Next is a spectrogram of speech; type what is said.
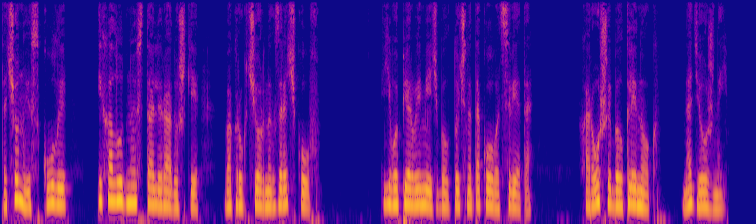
точеные скулы и холодную сталь радужки вокруг черных зрачков. Его первый меч был точно такого цвета. Хороший был клинок, надежный.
